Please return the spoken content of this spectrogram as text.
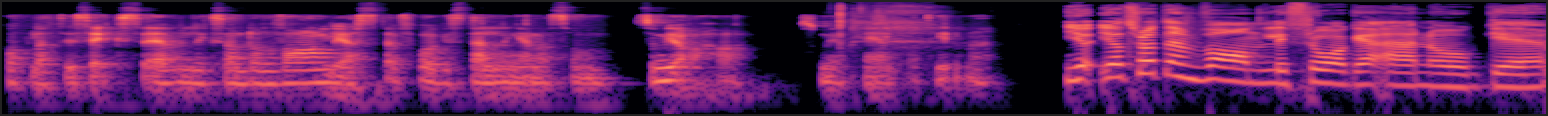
kopplat till sex är väl liksom de vanligaste frågeställningarna som, som jag har, som jag kan hjälpa till med. Jag, jag, tror att en vanlig fråga är nog, eh,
